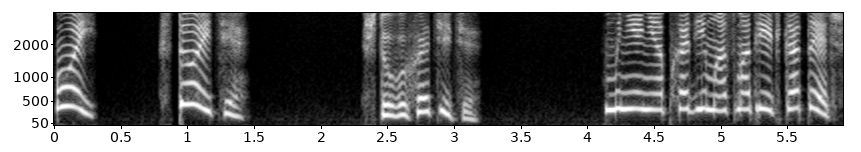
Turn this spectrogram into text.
«Ой, стойте!» «Что вы хотите?» «Мне необходимо осмотреть коттедж.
